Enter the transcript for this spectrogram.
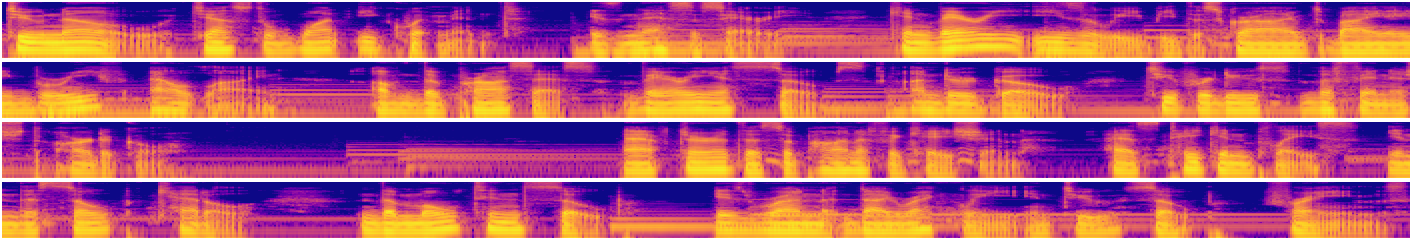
To know just what equipment is necessary can very easily be described by a brief outline of the process various soaps undergo to produce the finished article. After the saponification has taken place in the soap kettle, the molten soap is run directly into soap frames,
